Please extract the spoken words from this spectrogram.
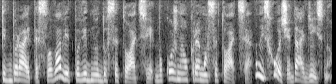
Підбирайте слова відповідно до ситуації, бо кожна окрема ситуація. Вони схожі, да, дійсно.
